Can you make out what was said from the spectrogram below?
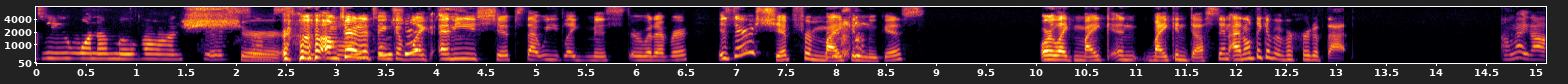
do you want to move on? Sure. I'm trying to think of like any ships that we like missed or whatever. Is there a ship for Mike and Lucas? Or like Mike and Mike and Dustin? I don't think I've ever heard of that. Oh my god.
